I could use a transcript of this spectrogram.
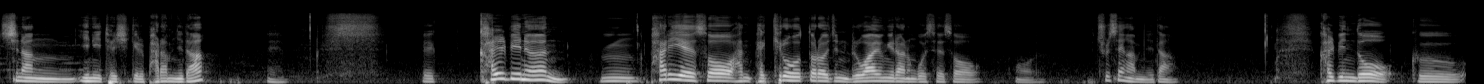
신앙인이 되시길 바랍니다. 예. 예, 칼빈은 음, 파리에서 한 100km 떨어진 르와용이라는 곳에서 어, 출생합니다. 칼빈도 그,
